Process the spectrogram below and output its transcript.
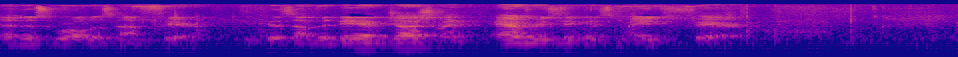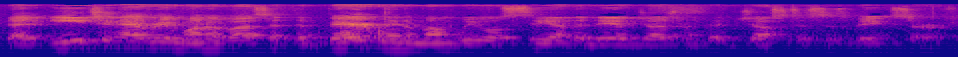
then this world is not fair. Because on the day of judgment, everything is made fair. That each and every one of us, at the bare minimum, we will see on the day of judgment that justice is being served.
